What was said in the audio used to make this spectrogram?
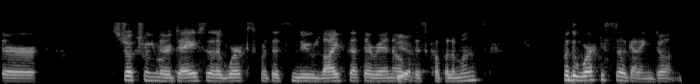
they're structuring their day so that it works for this new life that they're in over yeah. this couple of months but the work is still getting done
